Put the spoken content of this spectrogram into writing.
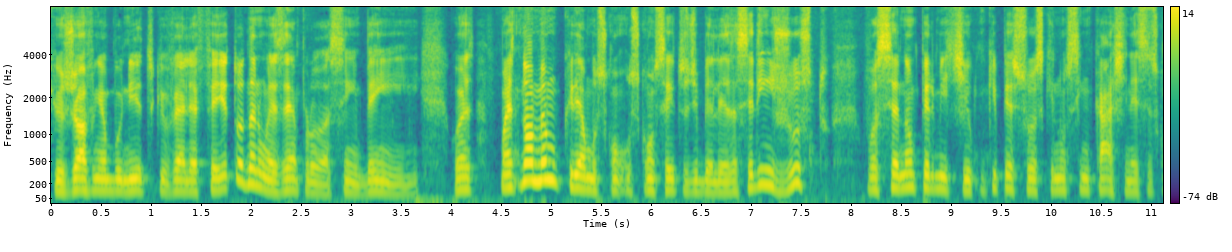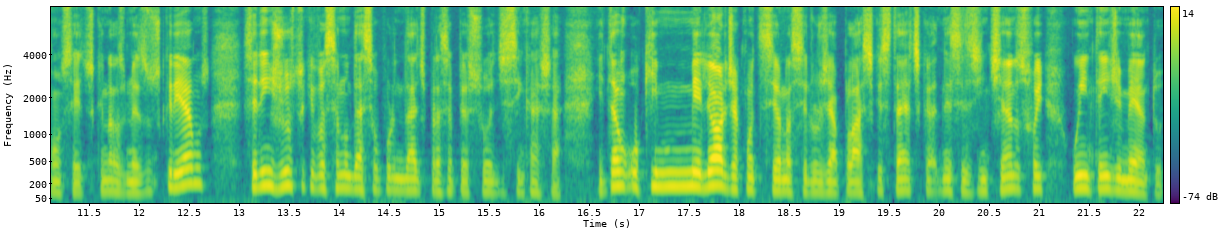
que o jovem é bonito, que o velho é feio. Estou dando um exemplo assim, bem. Mas nós mesmo criamos os conceitos de beleza. Seria injusto você não permitir com que pessoas que não se encaixem nesses conceitos que nós mesmos criamos, seria injusto que você não desse oportunidade para essa pessoa de se encaixar. Então, o que melhor de aconteceu na cirurgia plástica estética nesses 20 anos foi o entendimento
